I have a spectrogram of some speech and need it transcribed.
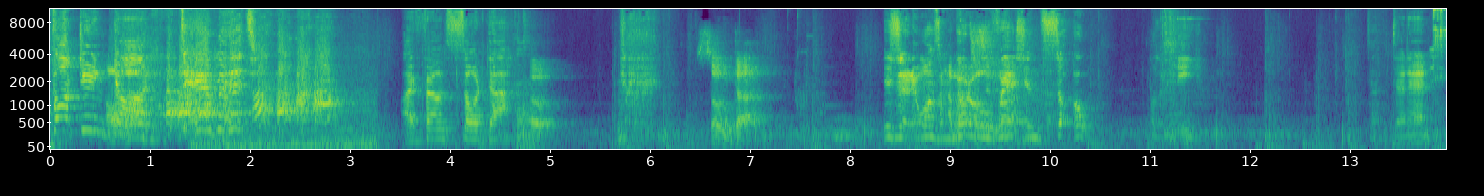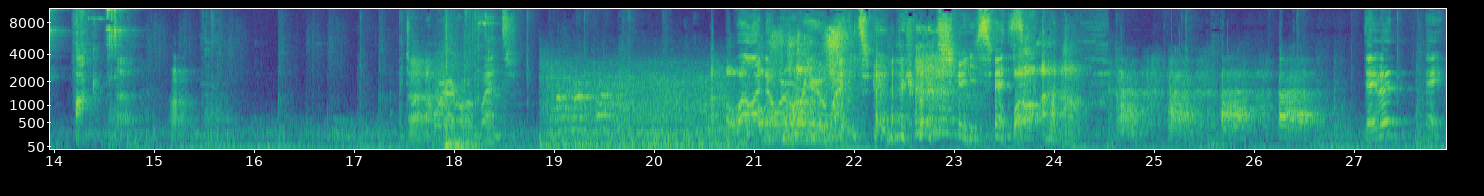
Fucking Oh, god what? damn it! I found soda. Oh. Soda. He said he wants some How good much is it old fashioned so. Oh, that was a key. Dead end. Fuck. Uh, huh. I don't know where everyone went. Oh, Well, I oh, know where fuck. you went. Jesus. Well, uh, David? Hey.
